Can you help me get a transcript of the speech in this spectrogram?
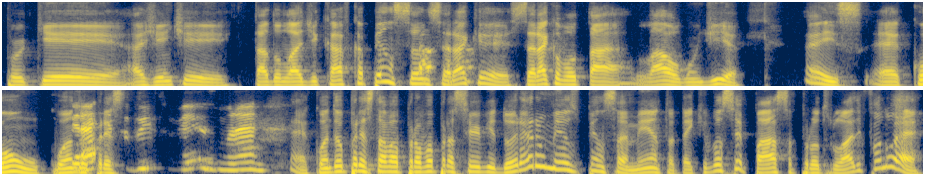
Porque a gente está do lado de cá fica pensando, será que, será que eu vou estar tá lá algum dia? É isso. É com quando será eu prest... tudo isso mesmo, né? É, quando eu prestava prova para servidor, era o mesmo pensamento, até que você passa para outro lado e fala, ué,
